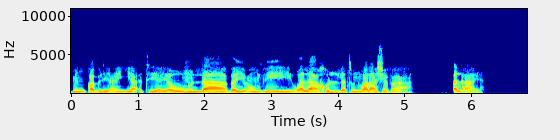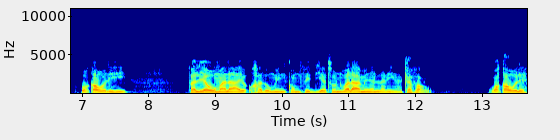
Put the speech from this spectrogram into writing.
من قبل أن يأتي يوم لا بيع فيه ولا خلة ولا شفاعة. الآية وقوله فاليوم لا يؤخذ منكم فدية ولا من الذين كفروا. وقوله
